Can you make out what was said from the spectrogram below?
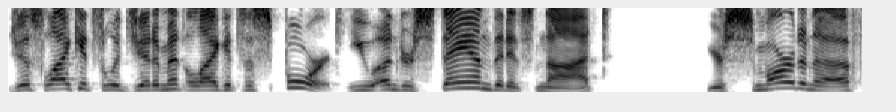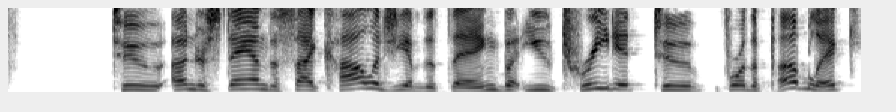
just like it's legitimate, like it's a sport. You understand that it's not. You're smart enough to understand the psychology of the thing, but you treat it to for the public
